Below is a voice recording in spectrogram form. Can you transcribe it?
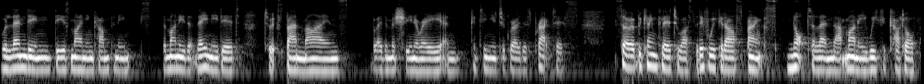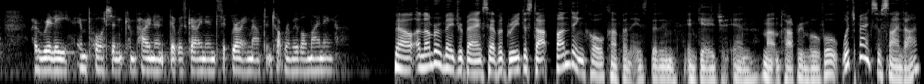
were lending these mining companies the money that they needed to expand mines, buy the machinery, and continue to grow this practice. So it became clear to us that if we could ask banks not to lend that money, we could cut off a really important component that was going into growing mountaintop removal mining. Now, a number of major banks have agreed to stop funding coal companies that in, engage in mountaintop removal. Which banks have signed on?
